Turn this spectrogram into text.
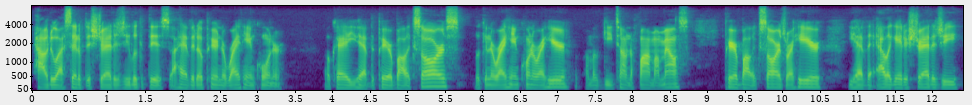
how do I set up this strategy? Look at this. I have it up here in the right hand corner. Okay, you have the parabolic SARS. Look in the right hand corner right here. I'm gonna give you time to find my mouse. Parabolic SARS right here. You have the alligator strategy.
